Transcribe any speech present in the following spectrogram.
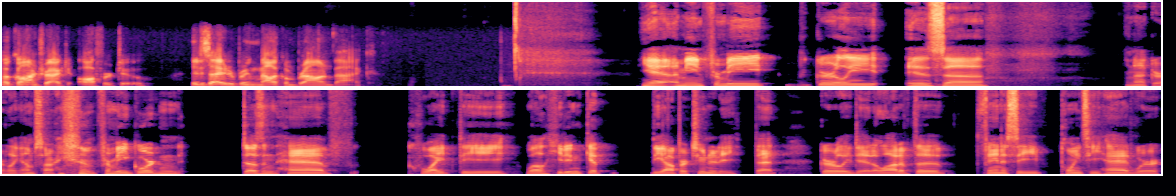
a contract offer to. They decided to bring Malcolm Brown back. Yeah, I mean, for me, Gurley is uh not Gurley. I'm sorry. for me, Gordon doesn't have quite the well. He didn't get the opportunity that Gurley did. A lot of the fantasy points he had were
